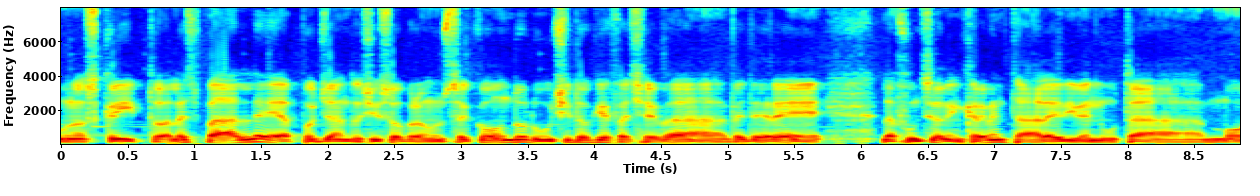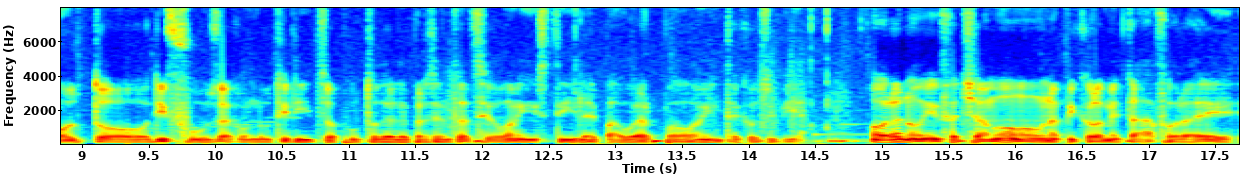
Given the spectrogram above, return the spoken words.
uno scritto alle spalle e appoggiandoci sopra un secondo lucido che faceva vedere la funzione incrementale divenuta molto diffusa con l'utilizzo appunto delle presentazioni in stile PowerPoint e così via. Ora noi facciamo una piccola metafora e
